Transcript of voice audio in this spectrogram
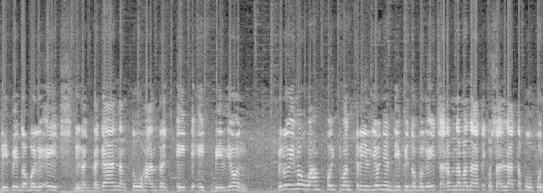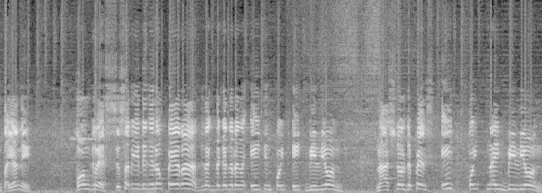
DPWH, dinagdagan ng 288 billion. Biruin mo, 1.1 trillion yan DPWH. Alam naman natin kung saan lahat napupunta yan eh. Congress, sa sarili nilang pera, dinagdagan nila ng 18.8 billion. National Defense, 8.9 billion.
